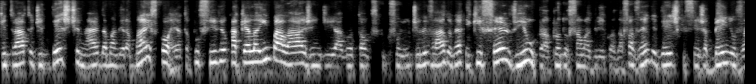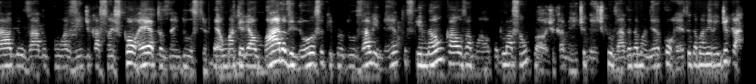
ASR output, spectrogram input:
Que trata de destinar da maneira mais correta possível aquela embalagem de agrotóxico que foi utilizado, né, e que serviu para a produção agrícola da fazenda, e desde que seja bem usado e usado com as indicações corretas da indústria. É um material material maravilhoso que produz alimentos e não causa mal à população, logicamente, desde que usada da maneira correta e da maneira indicada.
